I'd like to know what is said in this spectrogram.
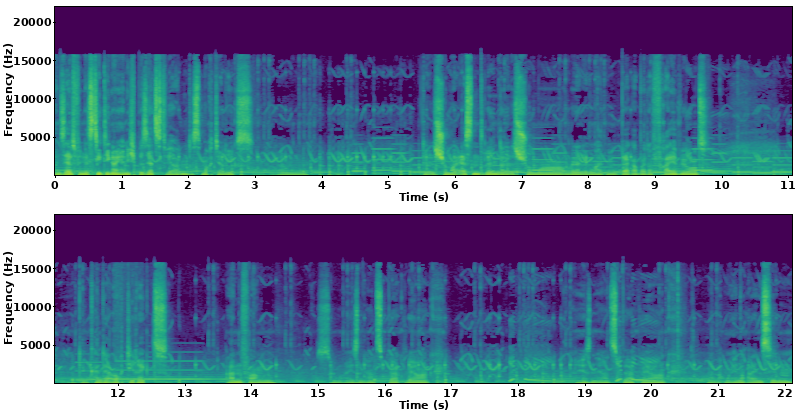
Und selbst wenn jetzt die Dinger hier nicht besetzt werden, das macht ja nichts. Ähm, da ist schon mal Essen drin, dann ist schon mal, und wenn dann eben halt ein Bergarbeiter frei wird, dann kann der auch direkt anfangen. So, Eisenerzbergwerk. Eisenerzbergwerk. Dann machen wir hier noch eins hin.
